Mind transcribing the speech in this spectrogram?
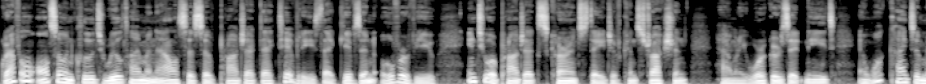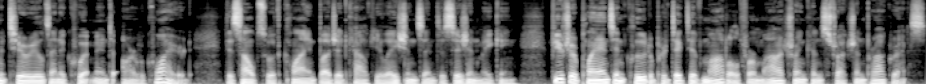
Gravel also includes real time analysis of project activities that gives an overview into a project's current stage of construction, how many workers it needs, and what kinds of materials and equipment are required. This helps with client budget calculations and decision making. Future plans include a predictive model for monitoring construction progress.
